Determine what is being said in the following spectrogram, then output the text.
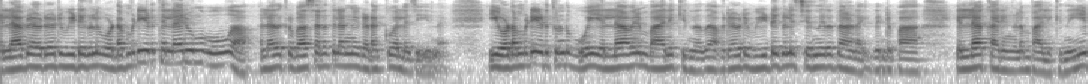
എല്ലാവരും അവരവരുടെ വീടുകളിൽ ഉടമ്പടി എടുത്ത് എല്ലാവരും അങ്ങ് പോവുക. അല്ലാതെ കൃപാസനത്തിൽ അങ്ങ് കിടക്കുകയല്ല ചെയ്യുന്നത്. ഈ ഉടമ്പടി എടുത്തുകൊണ്ട് പോയി എല്ലാവരും പാലിക്കുന്നത് അവരവരുടെ വീടുകളിൽ ചെന്നിരുന്നാണ് ഇതിന്റെ എല്ലാ കാര്യങ്ങളും പാലിക്കുന്നത്. ഈ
